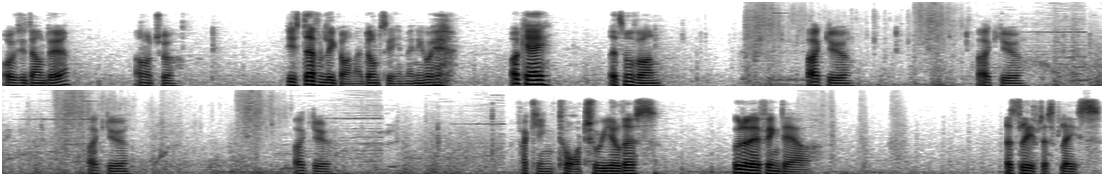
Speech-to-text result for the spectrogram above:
Or is he down there? I'm not sure. He's definitely gone. I don't see him anywhere. Okay, let's move on. Fuck you. Fuck you. Fuck you. Fuck you. Fucking torch wielders. Who do they think they are? Let's leave this place.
